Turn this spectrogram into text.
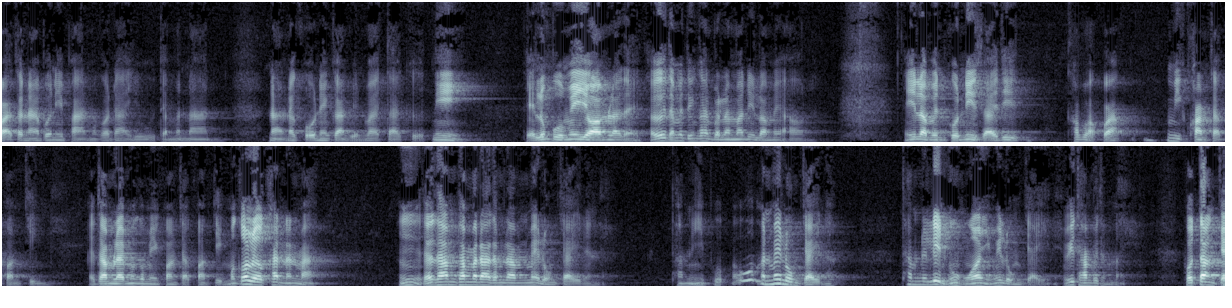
ปรารถนาพระนิพพานมันก็ได้อยู่ แต่มันนาน นานนักโขในการเวียนว่ายตายเกิดนี่ แต่หลวงปู่ไม่ยอมแล้วเออถ้าไม่ถึงขั้นปรมาที่เราไม่เอานี่เราเป็นคนนิสัยที่เขาบอกว่ามีความจากความจริงแต่ทำอะไรมันก็มีความจากความจริง มันก็เลิกขั้นนั้นมาถ้าทำธรรมดาธรรมดามันไม่ลงใจเนี่ยทำนี้พวกโอ้มันไม่ลงใจนะ ทำเล่นหัวหัวย่างไม่ลงใจวิทำไปทำไมพอตั้งใจ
